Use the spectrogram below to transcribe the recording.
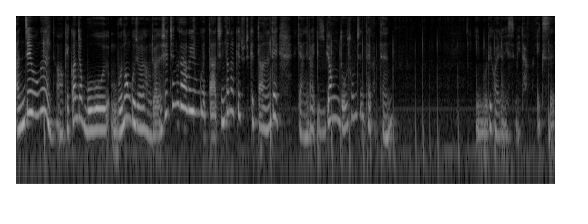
안재홍은 어, 객관적 모, 문헌 구조를 강조하는 실증사학을 연구했다, 진단학회 조직했다 하는데 이게 아니라 이병도, 손진태 같은 인물이 관련 있습니다. X.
